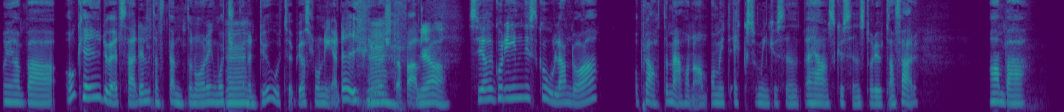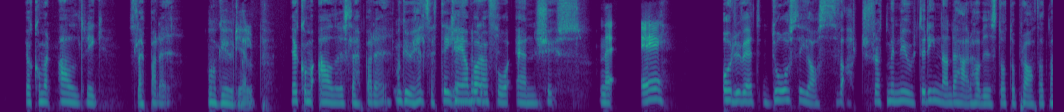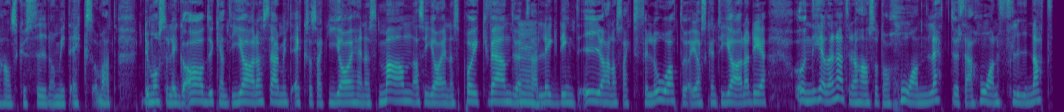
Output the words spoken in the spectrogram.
Och jag bara, okej, du vet så här, det är en liten 15-åring, what you Mm. gonna do? Typ, jag slår ner dig i värsta fall. Ja. Så jag går in i skolan då och pratar med honom och mitt ex och min kusin, äh, hans kusin står utanför. Och han bara, jag kommer aldrig släppa dig. Åh gud hjälp. Jag kommer aldrig släppa dig. Åh gud jag är helt svettig. Kan jag bara få en kyss? Nej. Och du vet, då ser jag svart. För att minuter innan det här har vi stått och pratat med hans kusin och mitt ex om att du måste lägga av, du kan inte göra så här. Mitt ex har sagt jag är hennes man, alltså jag är hennes pojkvän, du vet, så här, lägg dig inte i. Och han har sagt förlåt och jag ska inte göra det. Och under hela den här tiden har han stått och hånlett, du vet, så här, hånflinat.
